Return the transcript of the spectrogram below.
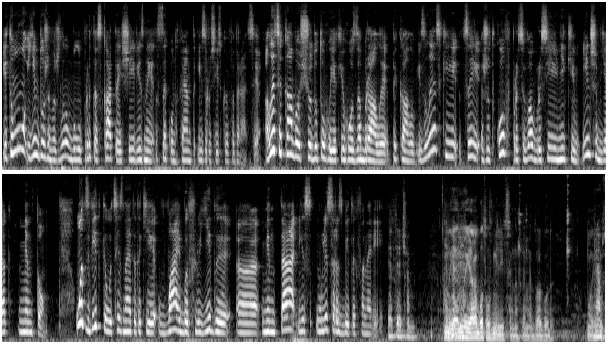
І тому їм дуже важливо було притаскати ще й різний секонд-хенд із Російської Федерації. Але цікаво, що до того як його забрали Пікалов і Зеленський, цей Житков працював в Росії ніким іншим як ментом. От звідки оці, знаєте, такі вайби, флюїди е, мента із улиць розбитих фонарей. Это о чем? Ну, я, ну, я работал в милиции, например, два года. Ну, Прям я-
